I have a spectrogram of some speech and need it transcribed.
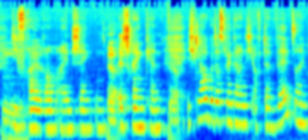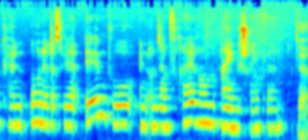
die Freiraum einschränken. Ja. äh, schränken. Ja. Ich glaube, dass wir gar nicht auf der Welt sein können, ohne dass wir irgendwo in unserem Freiraum eingeschränkt werden. Ja,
